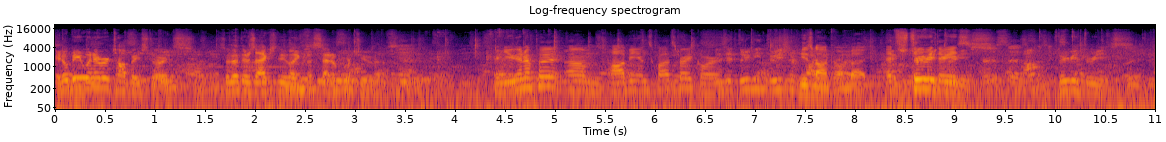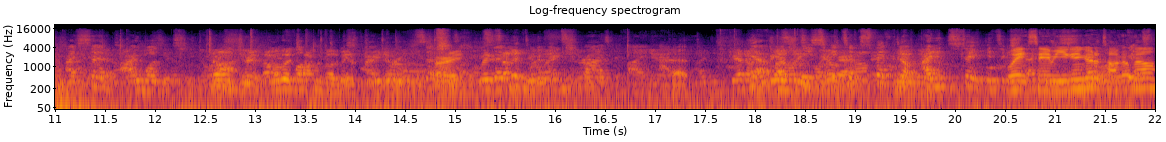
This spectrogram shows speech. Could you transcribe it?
it'll be whenever top eight starts, so that there's actually like a setup for two. Are you gonna put um Hobby in Squad Strike or? Is it 3v3s or He's not coming back. It's three v threes. Three v threes. I said I wasn't surprised. No, I'm gonna go to Taco Bell to get a burrito. Alright. He said he would have been if I had. That, Yeah, it's, it's expected. No, I didn't say it's expected. Wait, Sammy, you gonna go to Taco Bell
